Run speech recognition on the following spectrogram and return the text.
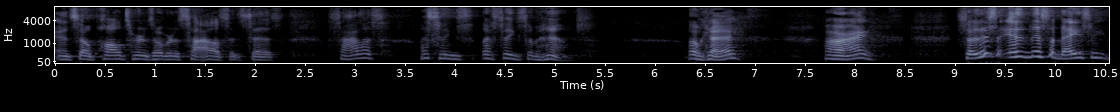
And so Paul turns over to Silas and says, Silas, let's sing, let's sing some hymns. Okay. All right. So this isn't this amazing?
